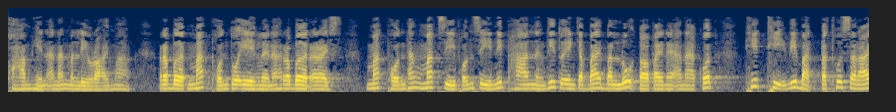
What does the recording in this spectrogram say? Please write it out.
ความเห็นอันนั้นมันเลวร้ายมาก ระเบิดมรรคผลตัวเองเลยนะระเบิดอะไรมรรคผลทั้งมรรคสี่ผลสี่นิพพานหนึ่งที่ตัวเองจะได้บรรลุต่อไปในอนาคต ทิฏฐิวิบัติประทุษร้าย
